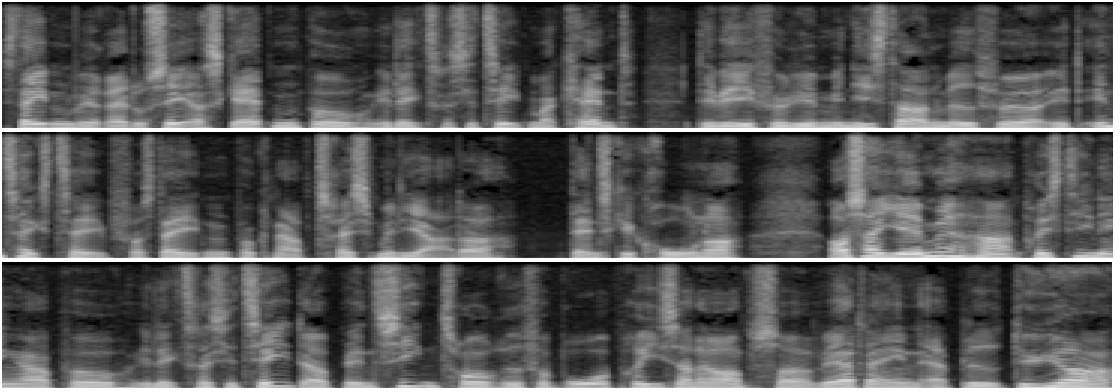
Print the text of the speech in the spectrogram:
Staten vil reducere skatten på elektricitet markant. Det vil ifølge ministeren medføre et indtægtstab for staten på knap 60 milliarder danske kroner. Også herhjemme har prisstigninger på elektricitet og benzin trukket forbrugerpriserne op, så hverdagen er blevet dyrere.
